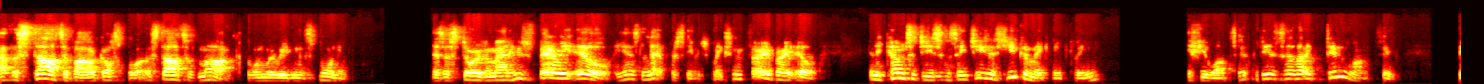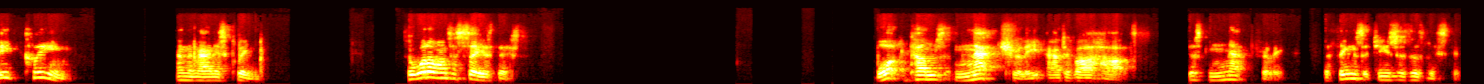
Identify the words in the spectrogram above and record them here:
At the start of our Gospel, at the start of Mark, the one we're reading this morning, there's a story of a man who's very ill. He has leprosy, which makes him very, very ill. And he comes to Jesus and says, Jesus, you can make me clean if you want to. And Jesus says, I do want to. Be clean. And the man is clean. So, what I want to say is this what comes naturally out of our hearts, just naturally, the things that Jesus has listed,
